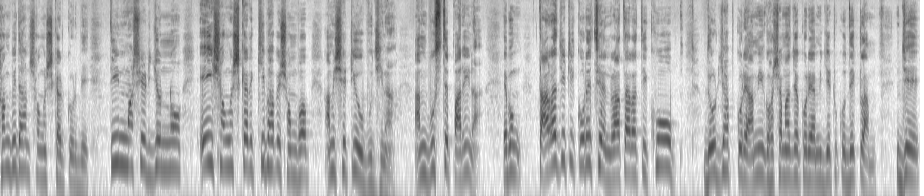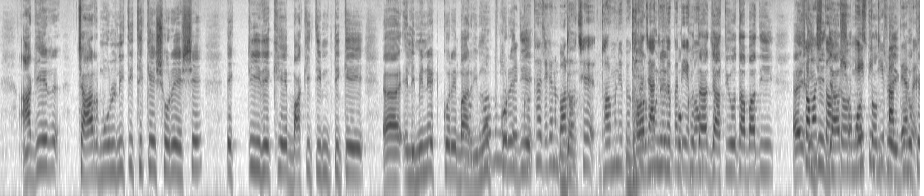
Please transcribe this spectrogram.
সংবিধান সংস্কার করবে। তিন মাসের জন্য এই সংস্কার কীভাবে সম্ভব আমি সেটিও বুঝি না। আমি বুঝতে পারি না। এবং তারা যেটি করেছেন রাতারাতি খুব দৌড়ঝাঁপ করে আমি ঘষামাজা করে আমি যেটুকু দেখলাম যে আগের চার মূলনীতি থেকে সরে এসে একটি রেখে বাকি তিনটিকে এলিমিনেট করে বা রিমুভ করে দিয়ে ধর্মনিরপেক্ষতা জাতীয়তাবাদী এই যে যা সমাজতন্ত্র, এই বাদ দেয়া এগুলোকে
